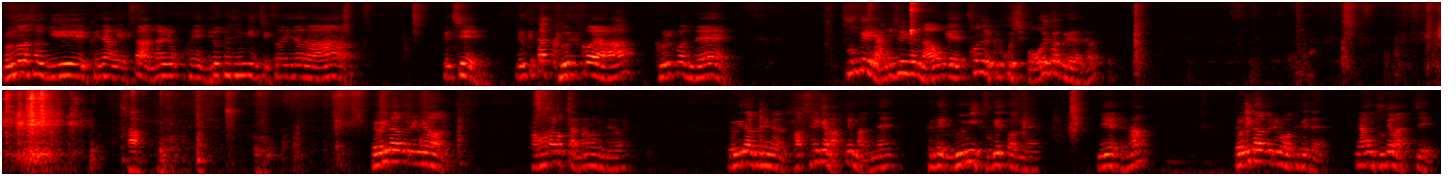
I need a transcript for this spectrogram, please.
요 녀석이 그냥 x 안 달려고 그냥 이렇게 생긴 직선이잖아. 그치? 이렇게 딱 그을 거야. 그을 건데 두 개 양실금 나오게 선을 긋고 싶어. 어디다 그려야 돼요? 자. 여기다 그리면 답 하나밖에 안 나오는데요. 여기다 그리면 답 세 개 맞긴 맞네. 근데 음이 두 개 떴네 이해되나? 여기다 그리면 어떻게 돼? 양 두 개 맞지?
